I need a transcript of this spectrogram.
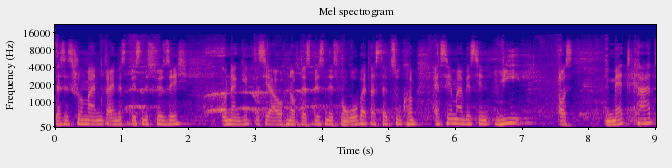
Das ist schon mal ein reines Business für sich. Und dann gibt es ja auch noch das Business von Robert, was dazu kommt. Erzähl mal ein bisschen, wie aus Medcard,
